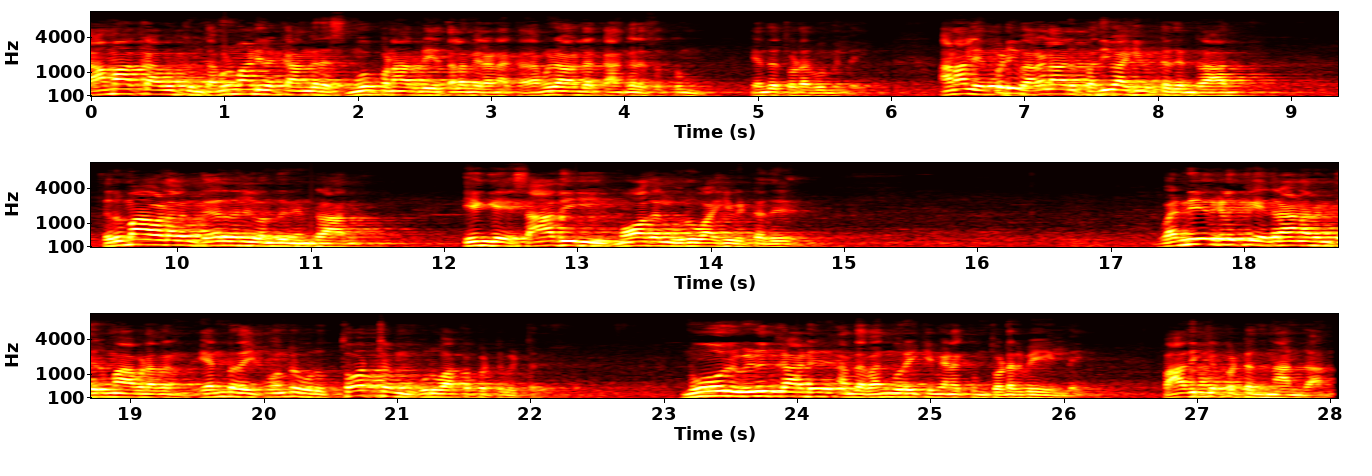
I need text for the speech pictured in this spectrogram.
தமாகவுக்கும் தமிழ் மாநில காங்கிரஸ் மூப்பனாருடைய தலைமையிலான தமிழ் மாநில காங்கிரசுக்கும் எந்த தொடர்பும் இல்லை. ஆனால் எப்படி வரலாறு பதிவாகிவிட்டது என்றால் திருமாவளவன் தேர்தலில் வந்து நின்றான். இங்கே சாதி மோதல் உருவாகிவிட்டது. வன்னியர்களுக்கு எதிரானவன் திருமாவளவன் என்பதை போன்ற ஒரு தோற்றம் உருவாக்கப்பட்டு விட்டது நூறு விழுக்காடு அந்த வன்முறைக்கும் எனக்கும் தொடர்பே இல்லை. பாதிக்கப்பட்டது நான் தான்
